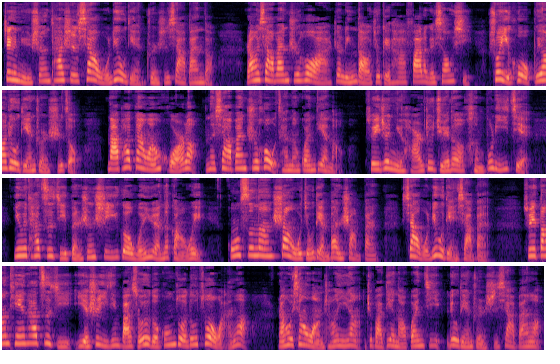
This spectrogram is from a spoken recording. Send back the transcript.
这个女生她是下午六点准时下班的。然后下班之后啊，这领导就给他发了个消息，说以后不要六点准时走，哪怕干完活了，那下班之后才能关电脑。所以这女孩就觉得很不理解，因为她自己本身是一个文员的岗位，公司呢上午九点半上班，下午六点下班，所以当天她自己也是已经把所有的工作都做完了，然后像往常一样就把电脑关机，六点准时下班了。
